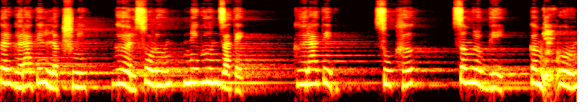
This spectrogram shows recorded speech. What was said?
तर घरातील लक्ष्मी घर सोडून निघून जाते. घरातील सुख समृद्धी कमी होऊन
